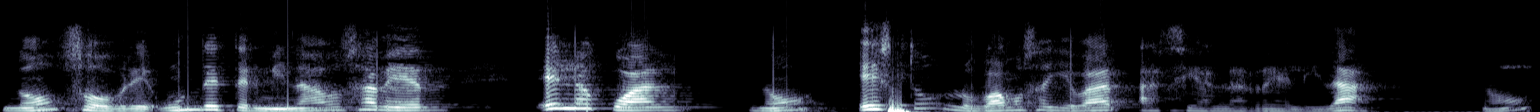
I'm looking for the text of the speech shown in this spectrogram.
¿no? Sobre un determinado saber en la cual, ¿no? Esto lo vamos a llevar hacia la realidad, ¿no?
